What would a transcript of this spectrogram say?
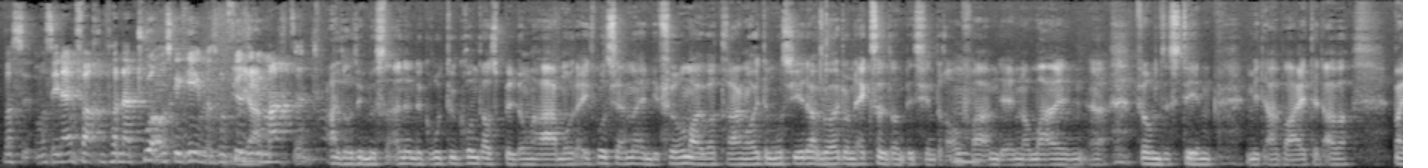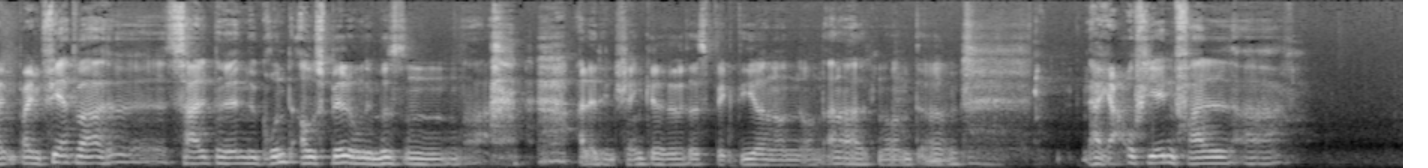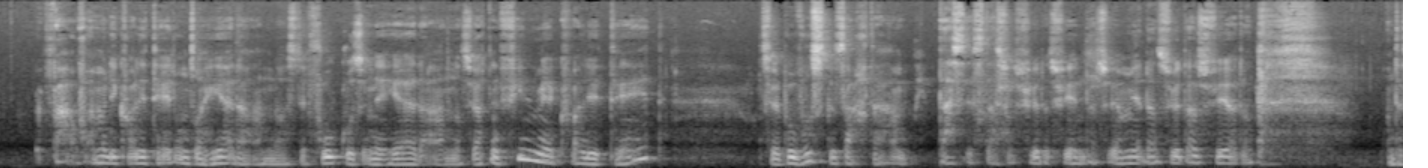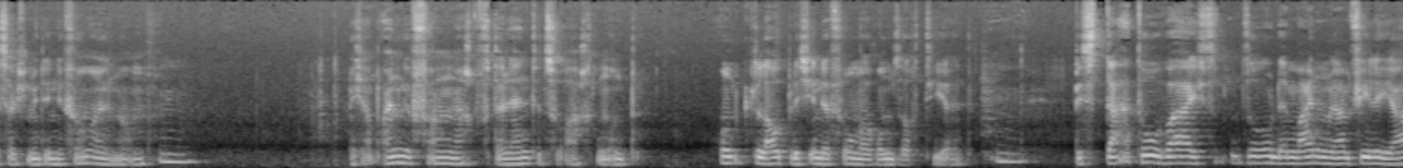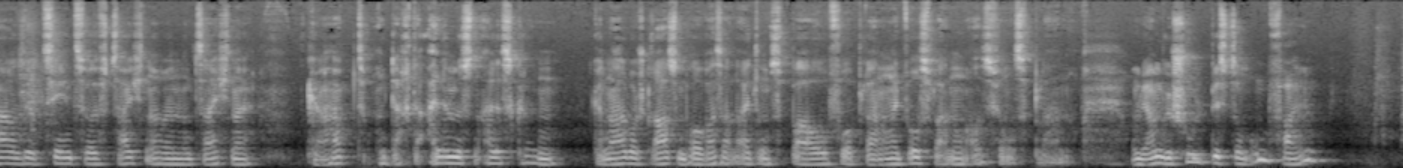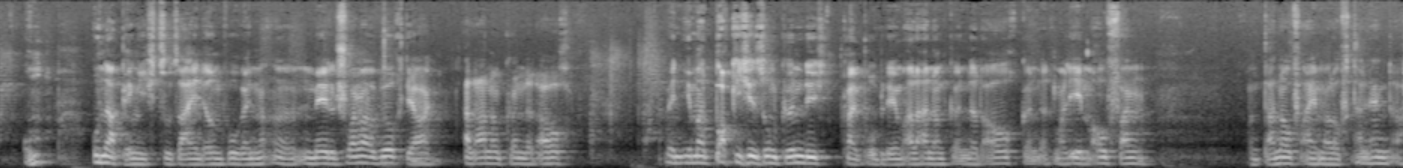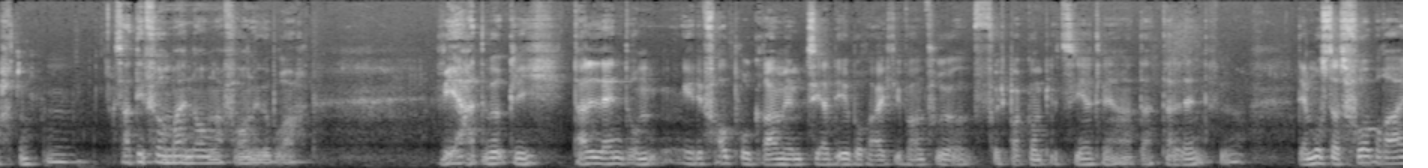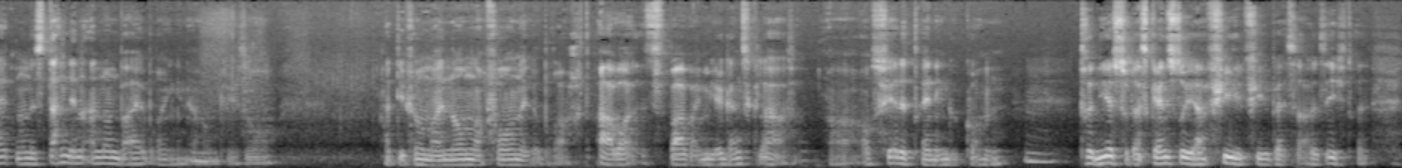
Was, was ihnen einfach von Natur aus gegeben ist, wofür ja. sie gemacht sind. Also sie müssen alle eine gute Grundausbildung haben. Oder ich muss ja immer in die Firma übertragen. Heute muss jeder Word und Excel so ein bisschen drauf mhm. haben, der in normalen äh, Firmensystemen mitarbeitet. Aber bei, beim Pferd war äh, es halt eine, eine Grundausbildung. Sie müssen äh, alle den Schenkel respektieren und, und anhalten und äh, naja, auf jeden Fall äh, war auf einmal die Qualität unserer Herde anders, der Fokus in der Herde anders. Wir hatten viel mehr Qualität, als wir bewusst gesagt haben, das ist das, was für das Pferd, das wäre mir das für das Pferd. Und, und das habe ich mit in die Firma genommen. Mhm. Ich habe angefangen, nach Talente zu achten und unglaublich in der Firma rumsortiert. Mhm bis dato war ich so der Meinung, wir haben viele Jahre so 10, 12 Zeichnerinnen und Zeichner gehabt und dachte, alle müssen alles können. Kanalbau, Straßenbau, Wasserleitungsbau, Vorplanung, Entwurfsplanung, Ausführungsplanung. Und wir haben geschult bis zum Umfallen, um unabhängig zu sein irgendwo. Wenn äh, ein Mädel schwanger wird, ja, alle anderen können das auch. Wenn jemand bockig ist und kündigt, kein Problem, alle anderen können das auch, können das mal eben auffangen und dann auf einmal auf Talent achten. Das hat die Firma enorm nach vorne gebracht. Wer hat wirklich Talent um EDV-Programme im CAD-Bereich, die waren früher furchtbar kompliziert, wer hat da Talent für? Der muss das vorbereiten und es dann den anderen beibringen. Irgendwie so hat die Firma enorm nach vorne gebracht. Aber es war bei mir ganz klar äh, aus Pferdetraining gekommen. Mhm trainierst du, das kennst du ja viel, viel besser als ich,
